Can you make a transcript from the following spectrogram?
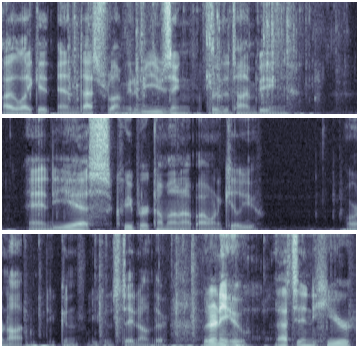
I like it, and that's what I'm going to be using for the time being. And yes, creeper, come on up. I want to kill you, or not. You can you can stay down there. But anywho, that's in here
